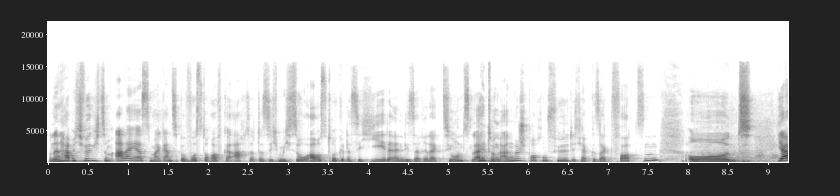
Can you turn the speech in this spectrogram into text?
Und dann habe ich wirklich zum allerersten Mal ganz bewusst darauf geachtet, dass ich mich so ausdrücke, dass sich jeder in dieser Redaktionsleitung angesprochen fühlt. Ich habe gesagt, Fotzen. Und ja,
